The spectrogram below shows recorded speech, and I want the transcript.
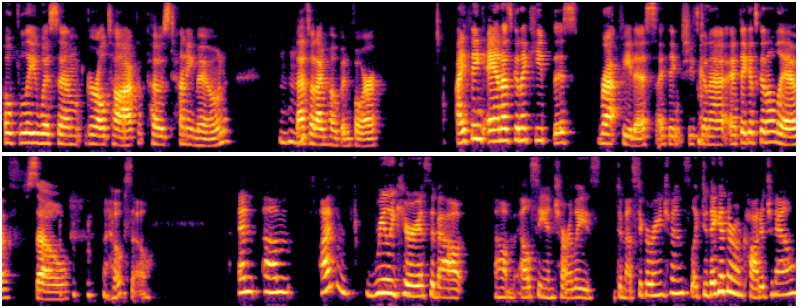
hopefully with some girl talk post honeymoon. Mhm. That's what I'm hoping for. I think Anna's going to keep this rat fetus. I think she's going to I think it's going to live. So, I hope so. And um, I'm really curious about um, Elsie and Charlie's domestic arrangements. Like, do they get their own cottage now?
